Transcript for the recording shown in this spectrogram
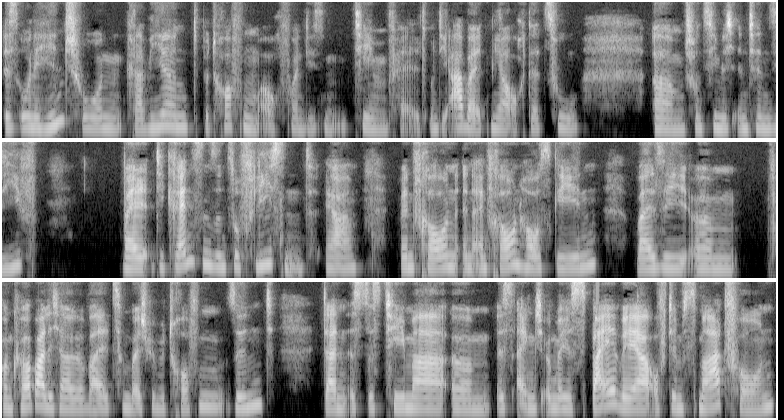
ist ohnehin schon gravierend betroffen auch von diesem Themenfeld und die arbeiten ja auch dazu ähm, schon ziemlich intensiv, weil die Grenzen sind so fließend, ja. Wenn Frauen in ein Frauenhaus gehen, weil sie ähm, von körperlicher Gewalt zum Beispiel betroffen sind, dann ist das Thema, ähm, ist eigentlich irgendwelche Spyware auf dem Smartphone,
